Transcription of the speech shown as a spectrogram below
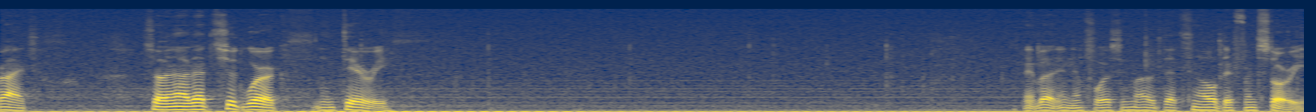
Right. So now that should work in theory. But in enforcing mode, that's a whole different story.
